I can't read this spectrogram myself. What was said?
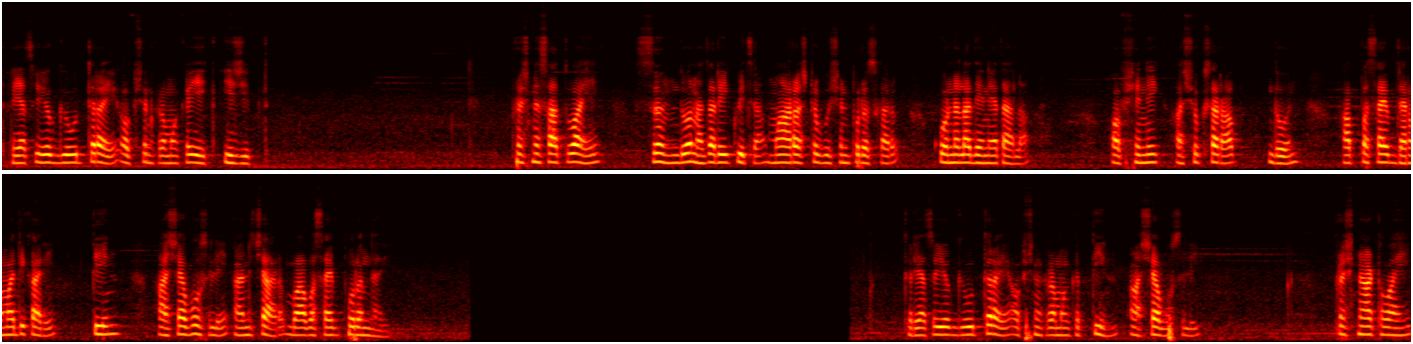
तर याचं योग्य उत्तर आहे ऑप्शन क्रमांक एक इजिप्त. प्रश्न सातवा आहे सन दोन हजार एकवीसचा महाराष्ट्र भूषण पुरस्कार कोणाला देण्यात आला? ऑप्शन एक अशोक सराफ दोन आप्पासाहेब धर्माधिकारी तीन आशा भोसले आणि चार बाबासाहेब पुरंदरे. तर याचं योग्य उत्तर आहे ऑप्शन क्रमांक तीन आशा भोसले. प्रश्न आठवा आहे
